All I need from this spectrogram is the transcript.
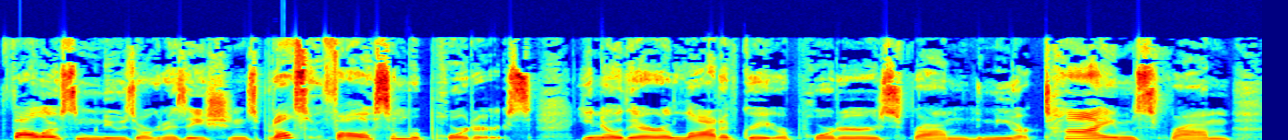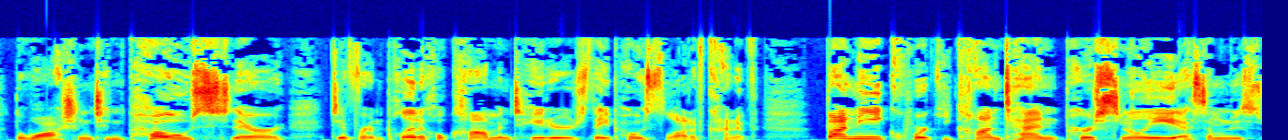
follow some news organizations, but also follow some reporters. You know, there are a lot of great reporters from the New York Times, from the Washington Post. There are different political commentators. They post a lot of kind of funny, quirky content. Personally, as someone who's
